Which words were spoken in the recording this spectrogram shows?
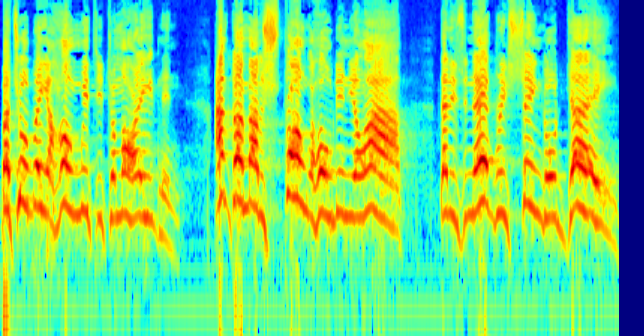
but you'll bring it home with you tomorrow evening. I'm talking about a stronghold in your life that is in every single day.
